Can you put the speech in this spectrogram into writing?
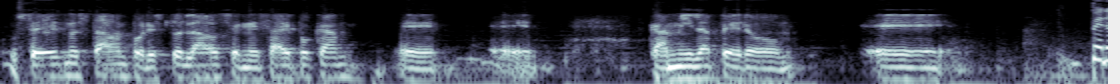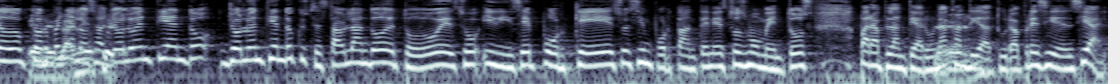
ustedes no estaban por estos lados en esa época, eh, eh, Camila, pero eh, Pero doctor Peñalosa, yo lo entiendo, yo lo entiendo que usted está hablando de todo eso y dice por qué eso es importante en estos momentos para plantear una Sí. candidatura presidencial.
